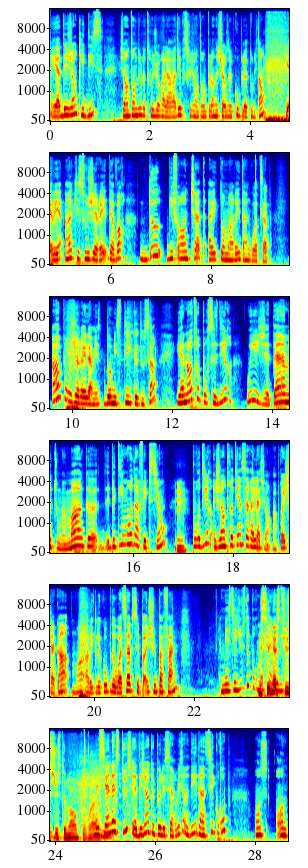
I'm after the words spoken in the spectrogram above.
Il y a des gens qui disent, j'ai entendu l'autre jour à la radio, parce que j'entends plein de choses de couple tout le temps, qu'il y avait un qui suggérait d'avoir deux différents chats avec ton mari dans WhatsApp. Un pour gérer la domestique et tout ça, et un autre pour se dire oui, je t'aime, tu me manques, des petits mots d'affection hmm. pour dire j'entretiens ces relations. Après, chacun, moi, avec le groupe de WhatsApp, pas, je suis pas fan. Mais c'est juste pour Mais c'est une astuce, justement. pour. Mais euh, c'est une astuce, il y a des gens qui peuvent le servir. On dit dans ces groupes, on, on,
